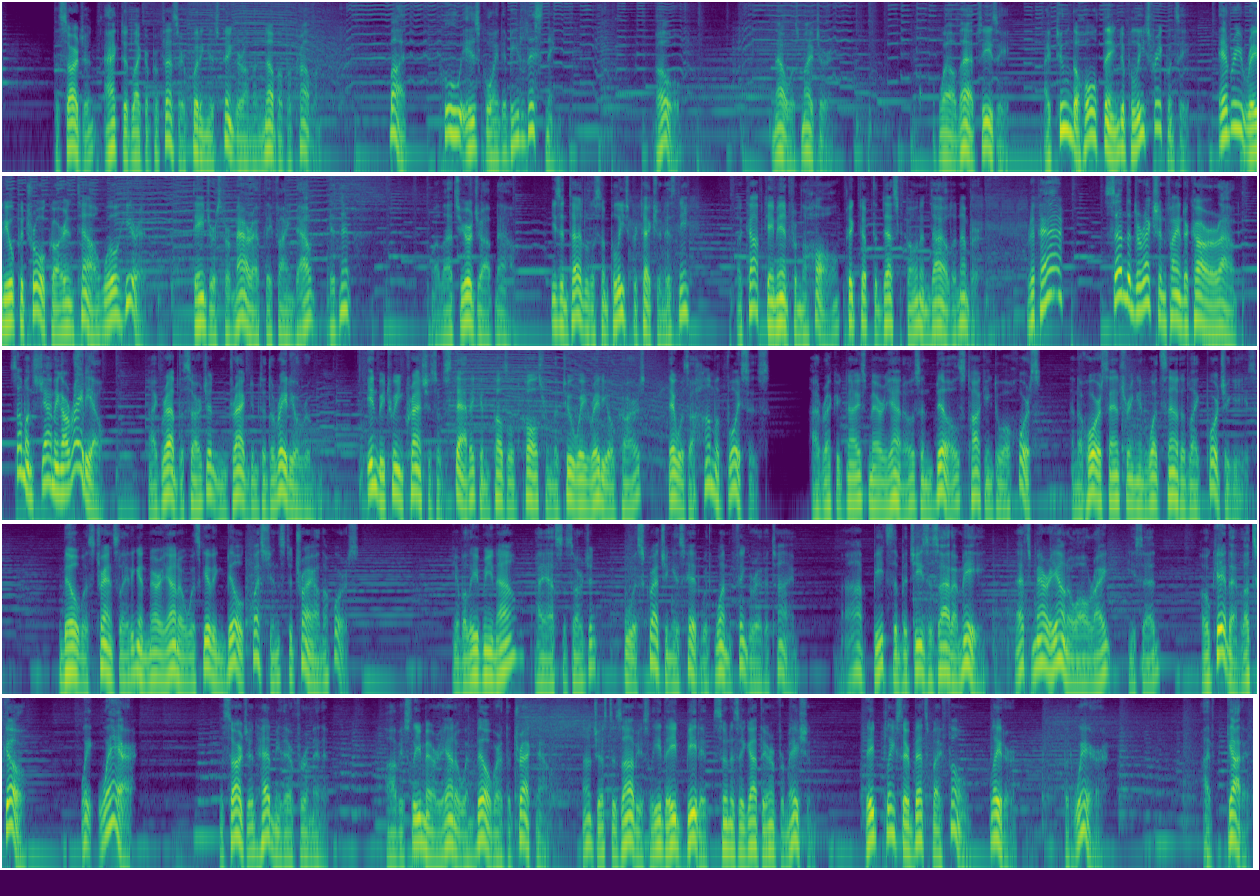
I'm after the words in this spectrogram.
The sergeant acted like a professor putting his finger on the nub of a problem. But who is going to be listening? Oh. Now was my turn. Well, that's easy. I tuned the whole thing to police frequency. Every radio patrol car in town will hear it. Dangerous for Mara if they find out, isn't it? Well, that's your job now. He's entitled to some police protection, isn't he? A cop came in from the hall, picked up the desk phone, and dialed a number. Repair? Send the direction finder car around. Someone's jamming our radio. I grabbed the sergeant and dragged him to the radio room. In between crashes of static and puzzled calls from the two way radio cars, there was a hum of voices. I recognized Mariano's and Bill's talking to a horse, and the horse answering in what sounded like Portuguese. Bill was translating, and Mariano was giving Bill questions to try on the horse. You believe me now? I asked the sergeant, who was scratching his head with one finger at a time. Ah, beats the bejesus out of me. That's Mariano, all right, he said. Okay then, let's go. Wait, where? The sergeant had me there for a minute. Obviously, Mariano and Bill were at the track now. Now, just as obviously, they'd beat it as soon as they got their information. They'd place their bets by phone later. But where? I've got it.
